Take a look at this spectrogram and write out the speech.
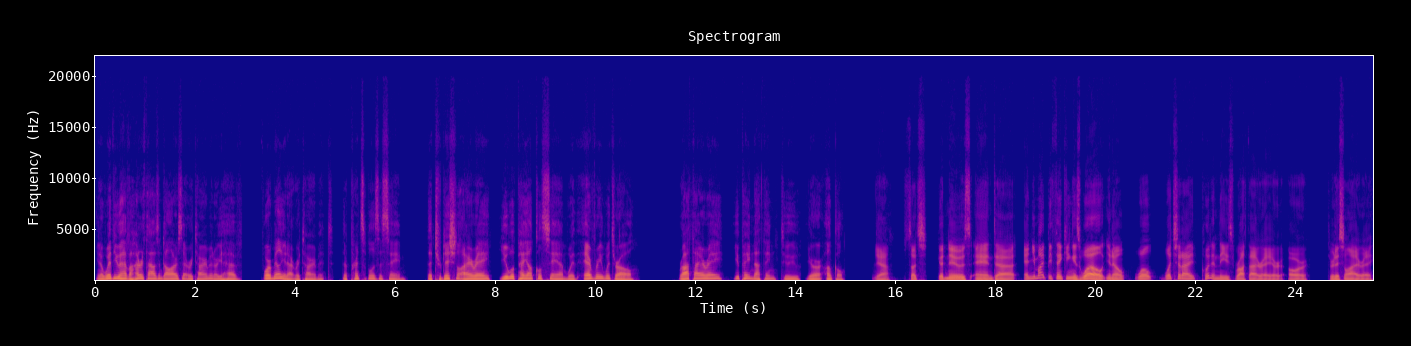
You know, whether you have $100,000 at retirement or you have 4 million at retirement, the principle is the same. The traditional IRA, you will pay Uncle Sam with every withdrawal. Roth IRA, you pay nothing to your uncle. Yeah, such good news, and uh, and you might be thinking as well, you know, well, what should I put in these Roth IRA or or traditional IRA?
